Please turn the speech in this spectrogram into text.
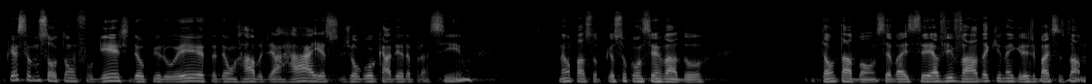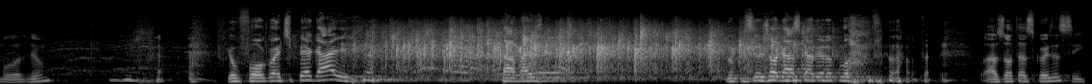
Por que você não soltou um foguete, deu pirueta, deu um rabo de arraia, jogou cadeira para cima? Não, pastor, porque eu sou conservador. Então tá bom, você vai ser avivado aqui na Igreja Batista do Amor, viu? que o fogo vai te pegar aí. Tá, mas. Não precisa jogar as cadeiras pro lado, não. Tá? As outras coisas, sim.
